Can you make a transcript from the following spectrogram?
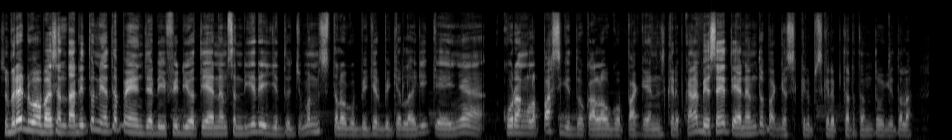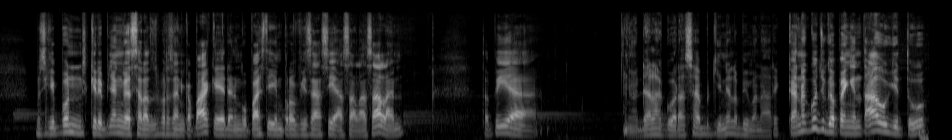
sebenarnya dua bahasan tadi tuh niatnya pengen jadi video TNM sendiri gitu. Cuman setelah gue pikir-pikir lagi kayaknya kurang lepas gitu kalau gue pakein skrip. Karena biasanya TNM tuh pakai skrip-skrip tertentu gitu lah. Meskipun skripnya nggak 100% kepake dan gue pasti improvisasi asal-asalan. Tapi ya ya udahlah gue rasa begini lebih menarik. Karena gue juga pengen tahu gitu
